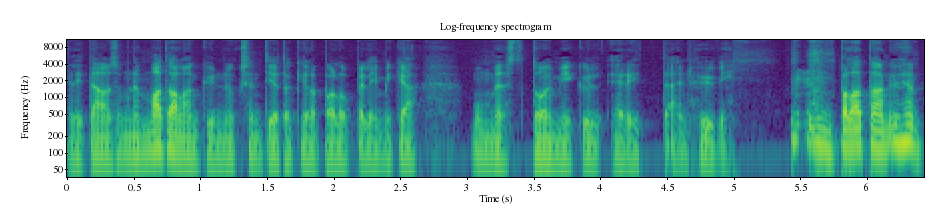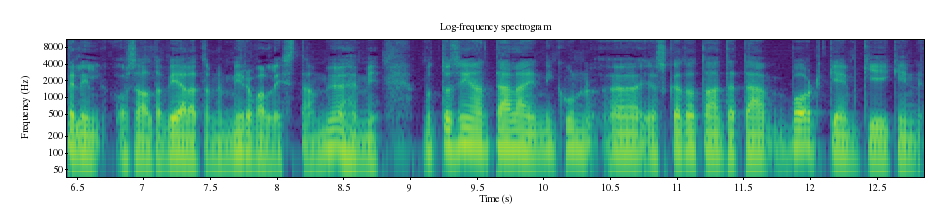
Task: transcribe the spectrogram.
Eli tämä on semmoinen matalan kynnyksen tietokilpailupeli, mikä mun mielestä toimii kyllä erittäin hyvin. palataan yhden pelin osalta vielä tuonne Mirvan listaan myöhemmin, mutta tosiaan täällä, niin kun, jos katsotaan tätä Board Game Geekin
